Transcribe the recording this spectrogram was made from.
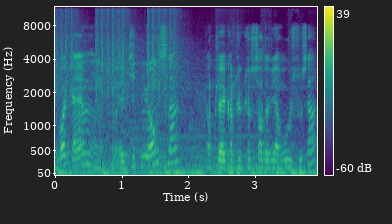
On voit quand même on les petites nuances, là, quand le, curseur devient rouge, tout ça.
